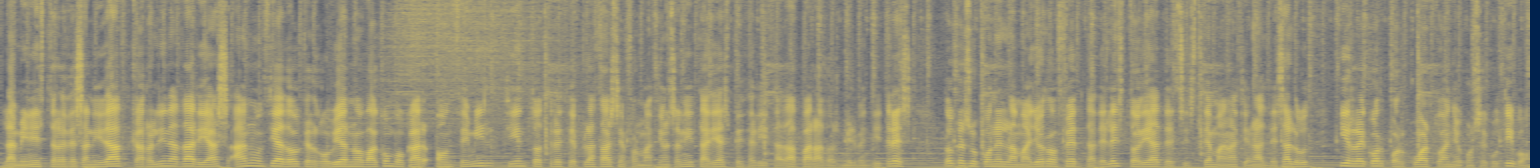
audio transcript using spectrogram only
La ministra de Sanidad, Carolina Darias, ha anunciado que el Gobierno va a convocar 11.113 plazas en formación sanitaria especializada para 2023, lo que supone la mayor oferta de la historia del Sistema Nacional de Salud y récord por cuarto año consecutivo.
